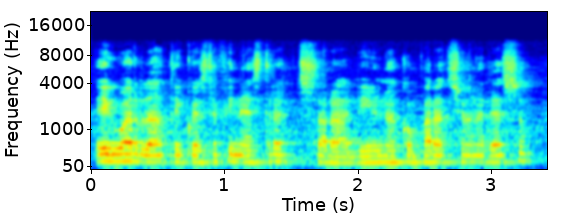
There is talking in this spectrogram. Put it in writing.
e guardate questa finestra, sarà lì una comparazione adesso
